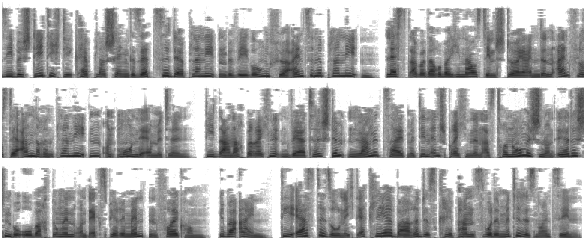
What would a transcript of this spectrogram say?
Sie bestätigt die Keplerschen Gesetze der Planetenbewegung für einzelne Planeten, lässt aber darüber hinaus den steuernden Einfluss der anderen Planeten und Monde ermitteln. Die danach berechneten Werte stimmten lange Zeit mit den entsprechenden astronomischen und irdischen Beobachtungen und Experimenten vollkommen überein. Die erste so nicht erklärbare Diskrepanz wurde Mitte des 19.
